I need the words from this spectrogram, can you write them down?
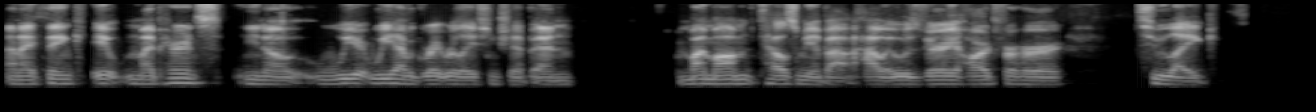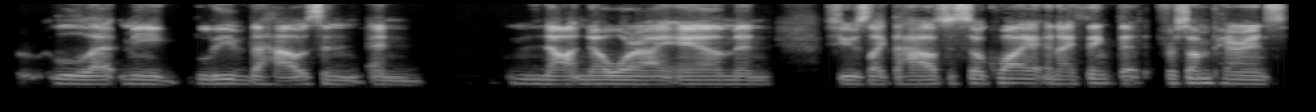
And I think it my parents, you know, we we have a great relationship and my mom tells me about how it was very hard for her to like let me leave the house and and not know where I am. And she was like the house is so quiet. And I think that for some parents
